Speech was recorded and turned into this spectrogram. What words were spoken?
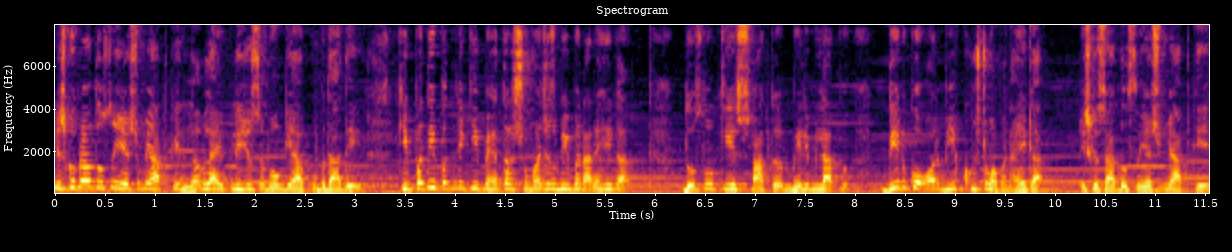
इसको उपरांत दोस्तों यश में आपके लव लाइफ के लिए जो समय होंगे, आपको बता दे कि पति पत्नी की बेहतर सामंजस्य भी बना रहेगा। दोस्तों, के साथ मेल मिलाप दिन को और भी खुशनुमा बनाएगा। इसके साथ दोस्तों यश में आपके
